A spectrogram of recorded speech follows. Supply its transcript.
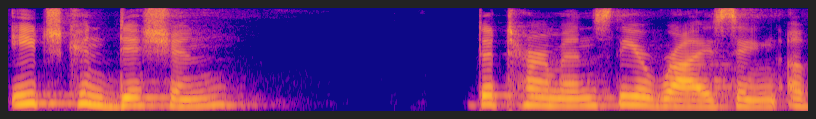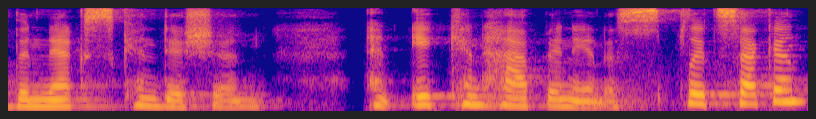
Each condition determines the arising of the next condition, and it can happen in a split second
